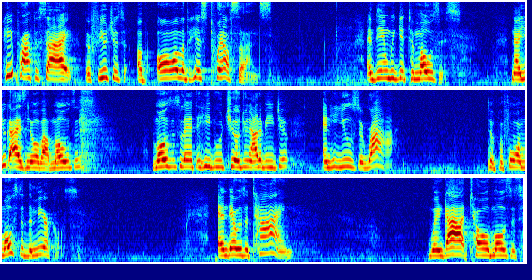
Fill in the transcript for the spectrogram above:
he prophesied the futures of all of his 12 sons. And then we get to Moses. Now, you guys know about Moses. Moses led the Hebrew children out of Egypt, and he used a rod to perform most of the miracles. And there was a time when God told Moses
